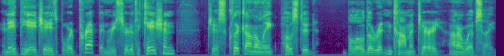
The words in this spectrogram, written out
and APHA's board prep and recertification. Just click on the link posted below the written commentary on our website.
